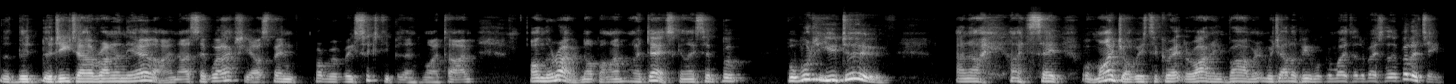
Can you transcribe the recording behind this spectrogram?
the, the, the detail running the airline. I said, well, actually, I'll spend probably 60% of my time on the road, not behind my desk. And they said, but, but what do you do? And I, I said, well, my job is to create the right environment in which other people can work to the best of their ability.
